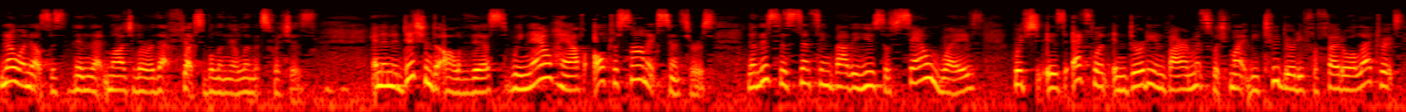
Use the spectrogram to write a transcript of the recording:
No one else has been that modular or that flexible in their limit switches. And in addition to all of this, we now have ultrasonic sensors. Now this is sensing by the use of sound waves, which is excellent in dirty environments, which might be too dirty for photoelectrics,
